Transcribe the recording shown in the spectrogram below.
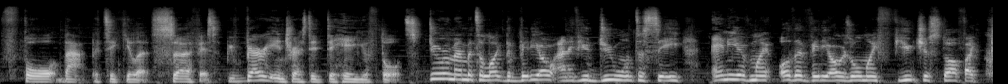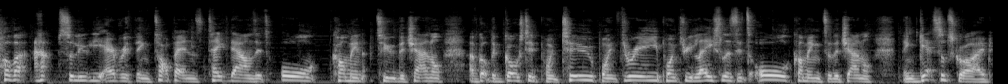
for that particular surface? Be very interested to hear your thoughts. Do remember to like the video, and if you do want to see any of my other videos or my future stuff, I cover absolutely everything. Top ends, takedowns, it's all coming to the channel. I've got the Ghosted point two, point three, point three laceless, it's all coming to the channel. Then get subscribed,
